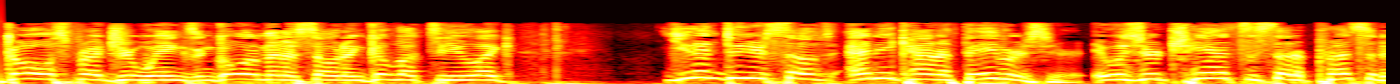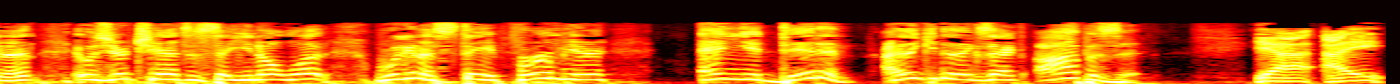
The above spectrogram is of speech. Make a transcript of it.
Go spread your wings and go to Minnesota and good luck to you. Like, you didn't do yourselves any kind of favors here. It was your chance to set a precedent. It was your chance to say, you know what? We're going to stay firm here. And you didn't. I think you did the exact opposite. Yeah, I,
